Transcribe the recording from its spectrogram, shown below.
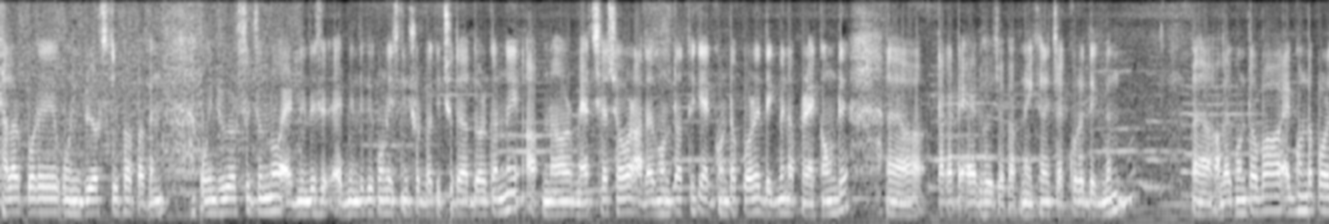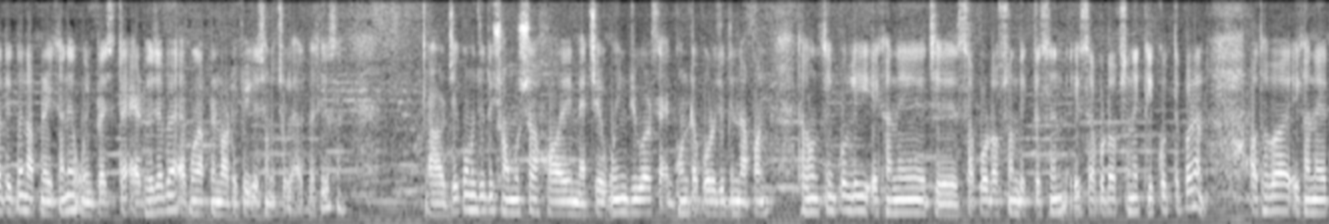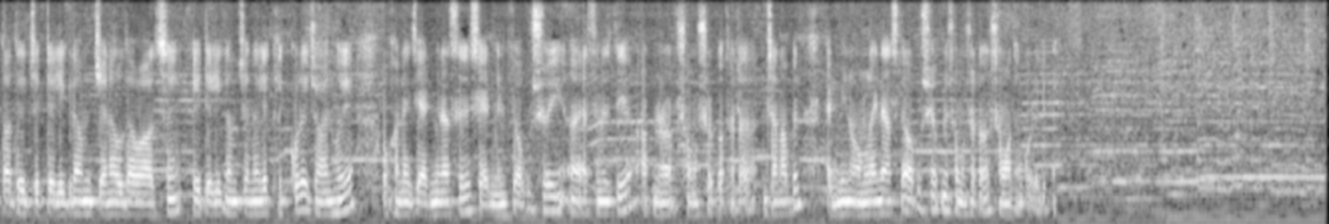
খেলার পরে উইন রিওয়ার্ডস কীভাবে পাবেন? উইন জন্য অ্যাডমিন অ্যাডমিন থেকে কোনো স্ক্রিনশট বা কিছু দেওয়ার দরকার নেই। আপনার ম্যাচ শেষ হওয়ার আধা ঘণ্টা থেকে এক ঘণ্টা পরে দেখবেন আপনার অ্যাকাউন্টে টাকাটা অ্যাড হয়ে যাবে। আপনি এখানে চেক করে দেখবেন আধা ঘণ্টা বা এক ঘণ্টা পরে দেখবেন আপনার এখানে উইন প্রাইসটা অ্যাড হয়ে যাবে এবং আপনার নোটিফিকেশনে চলে আসবে, ঠিক আছে? আর যে কোনো যদি সমস্যা হয় ম্যাচের উইন রিভার্স এক ঘণ্টা পরে যদি না পান, তখন সিম্পলি এখানে যে সাপোর্ট অপশন দেখতেছেন, এই সাপোর্ট অপশনে ক্লিক করতে পারেন। অথবা এখানে তাদের যে টেলিগ্রাম চ্যানেল দেওয়া আছে, এই টেলিগ্রাম চ্যানেলে ক্লিক করে জয়েন হয়ে ওখানে যে অ্যাডমিন আছে, সেই অ্যাডমিনকে অবশ্যই এস দিয়ে আপনার সমস্যার কথাটা জানাবেন। অ্যাডমিন অনলাইনে আসলে অবশ্যই আপনি সমস্যাটা সমাধান করে দেবেন।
